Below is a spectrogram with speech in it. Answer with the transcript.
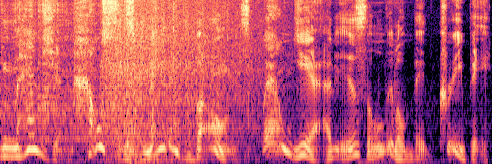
Imagine houses made of bones. Well, yeah, it is a little bit creepy.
